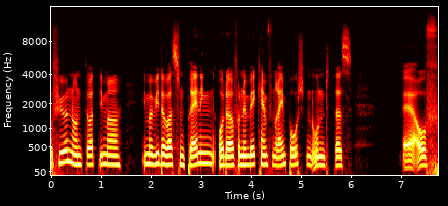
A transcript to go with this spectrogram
führen und dort immer, immer wieder was vom Training oder von den Wettkämpfen reinposten und das äh, auf,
